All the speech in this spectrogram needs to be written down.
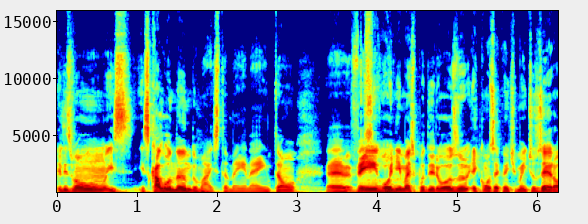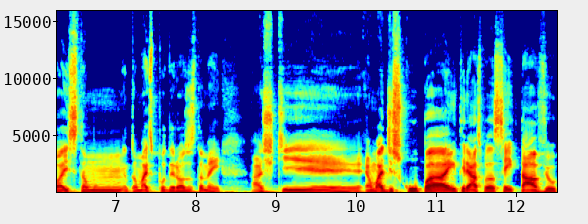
Eles vão es escalonando mais também, né? Então, é, vem Sim. Oni mais poderoso e, consequentemente, os heróis estão mais poderosos também. Acho que é uma desculpa, entre aspas, aceitável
